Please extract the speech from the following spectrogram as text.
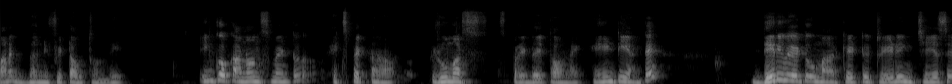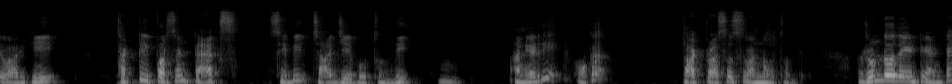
మనకు బెనిఫిట్ అవుతుంది. ఇంకొక అనౌన్స్మెంట్ ఎక్స్పెక్ట్ రూమర్స్ స్ప్రెడ్ అవుతూ ఉన్నాయి. ఏంటి అంటే డెరివేటివ్ మార్కెట్ ట్రేడింగ్ చేసే వారికి thirty percent tax SEBI charge చేయబోతుంది Hmm. అనేది ఒక థాట్ ప్రాసెస్ రన్ అవుతుంది. రెండోది ఏంటి అంటే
